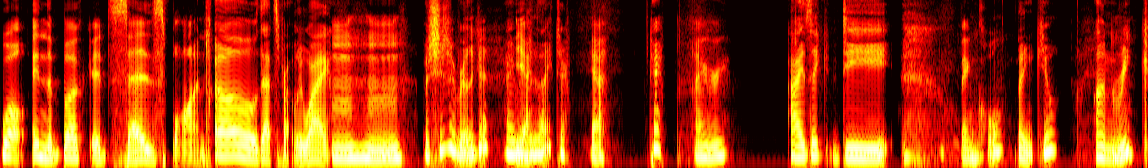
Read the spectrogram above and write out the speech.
Well, in the book, it says blonde. Oh, that's probably why. Mm-hmm. But she did really good. I Yeah. really liked her. Yeah. Okay. I agree. Isaac D. Ben Cole. Thank you. Enrique.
